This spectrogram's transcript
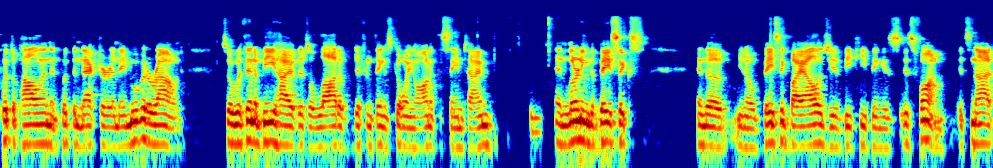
put the pollen and put the nectar and they move it around. So within a beehive, there's a lot of different things going on at the same time. And learning the basics and the, you know, basic biology of beekeeping is, is fun. It's not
